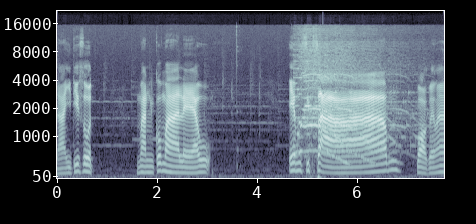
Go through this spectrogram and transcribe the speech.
ในที่สุด มันก็มาแล้ว M13 บอกเลยว่า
